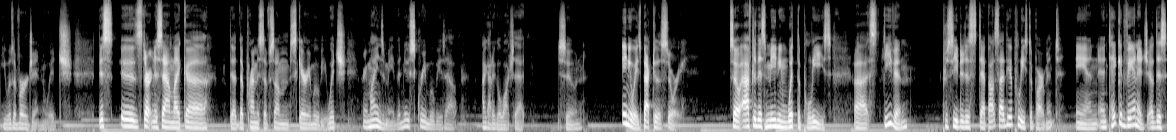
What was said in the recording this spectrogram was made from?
he was a virgin. Which this is starting to sound like uh, the the premise of some scary movie, which Reminds me, the new Scream movie is out. I gotta go watch that soon. Anyways, back to the story. So, after this meeting with the police, uh, Stephen proceeded to step outside the police department and, and take advantage of this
